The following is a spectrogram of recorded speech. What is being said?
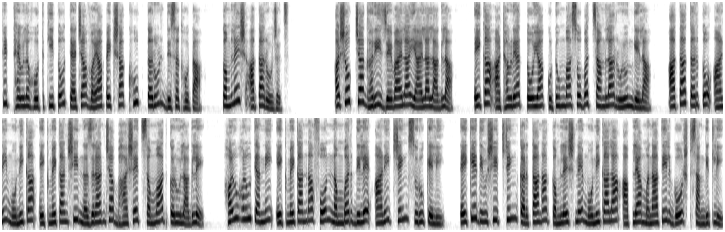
फिट ठेवलं होत की तो त्याच्या वयापेक्षा खूप तरुण दिसत होता. कमलेश आता रोजच अशोकच्या घरी जेवायला यायला लागला. एका आठवड्यात तो या कुटुंबासोबत चांगला रुळून गेला. आता तर तो आणि मोनिका एकमेकांशी नजरांच्या भाषेत संवाद करू लागले. हळूहळू त्यांनी एकमेकांना फोन नंबर दिले आणि चिंग सुरू केली. एके दिवशी चिंग करताना कमलेशने मोनिकाला आपल्या मनातील गोष्ट सांगितली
